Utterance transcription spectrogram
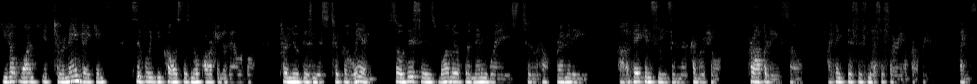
you don't want it to remain vacant simply because there's no parking available for a new business to go in. So this is one of the many ways to help remedy uh, vacancies in the commercial properties. So I think this is necessary and appropriate. Thanks.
